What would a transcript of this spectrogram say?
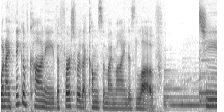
When I think of Connie, the first word that comes to my mind is love. She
